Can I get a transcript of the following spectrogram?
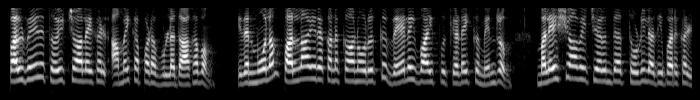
பல்வேறு தொழிற்சாலைகள் அமைக்கப்பட உள்ளதாகவும் இதன் மூலம் பல்லாயிரக்கணக்கானோருக்கு வேலை வாய்ப்பு கிடைக்கும் என்றும் மலேசியாவைச் சேர்ந்த தொழிலதிபர்கள்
